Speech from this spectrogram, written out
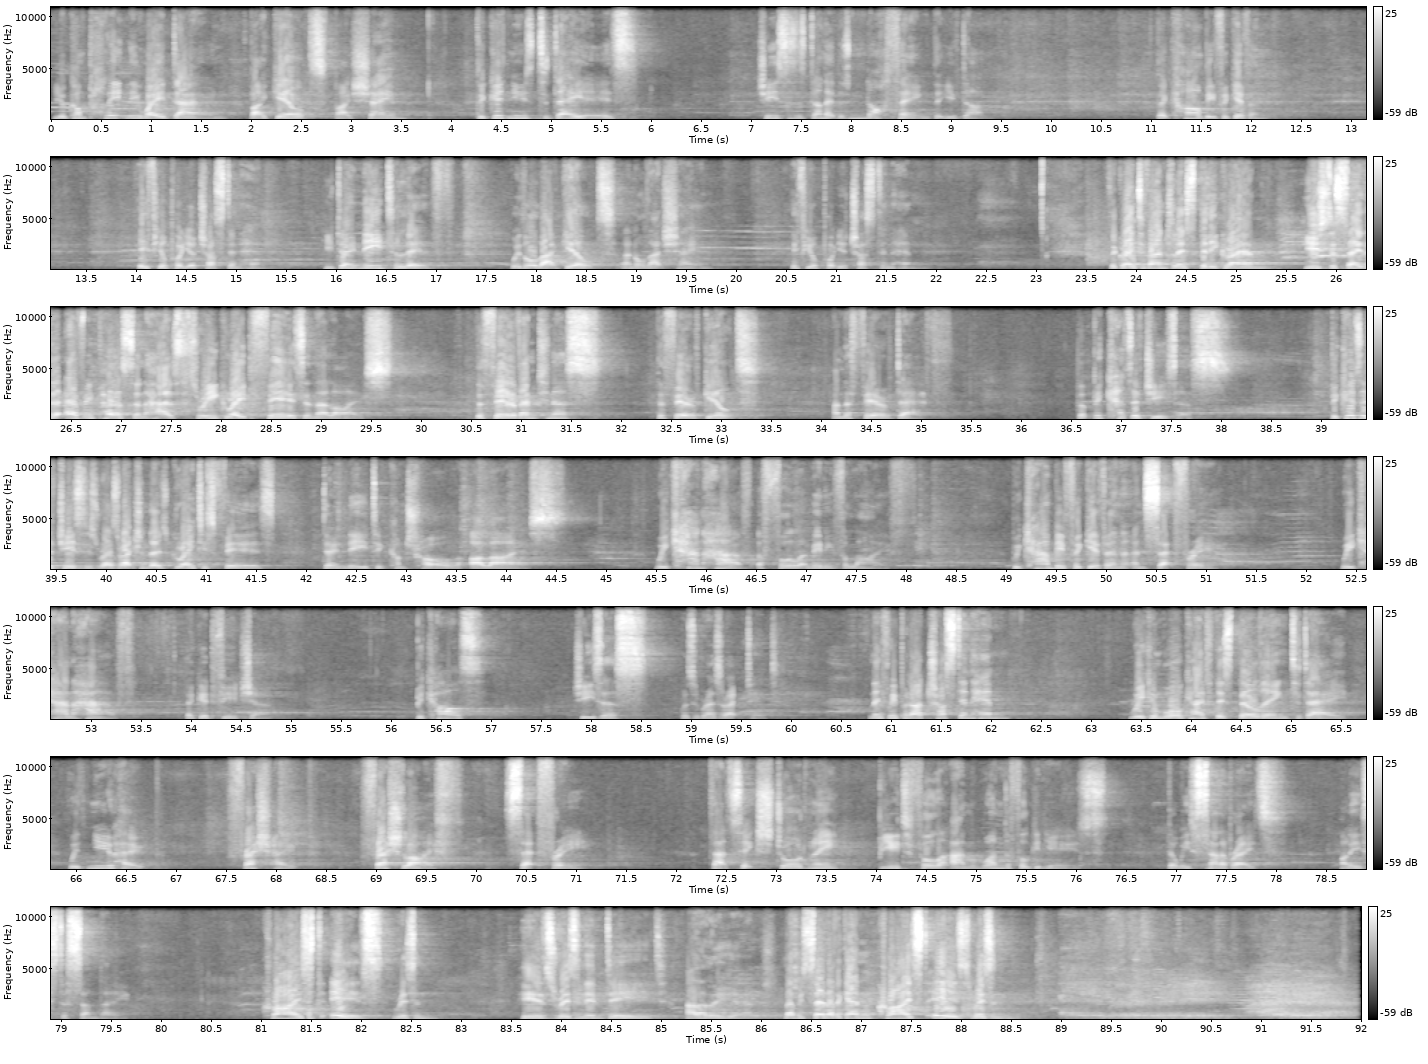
You're completely weighed down by guilt, by shame. The good news today is Jesus has done it. There's nothing that you've done that can't be forgiven if you'll put your trust in Him. You don't need to live with all that guilt and all that shame if you'll put your trust in Him. The great evangelist Billy Graham used to say that every person has three great fears in their lives the fear of emptiness, the fear of guilt, and the fear of death. But because of Jesus, because of Jesus' resurrection, those greatest fears don't need to control our lives. We can have a full and meaningful life. We can be forgiven and set free. We can have a good future. Because Jesus was resurrected. And if we put our trust in him, we can walk out of this building today with new hope, fresh hope, fresh life, set free. That's the extraordinary, beautiful, and wonderful good news that we celebrate on Easter Sunday. Christ is risen. He is risen indeed. Hallelujah. Let me say that again. Christ is risen.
